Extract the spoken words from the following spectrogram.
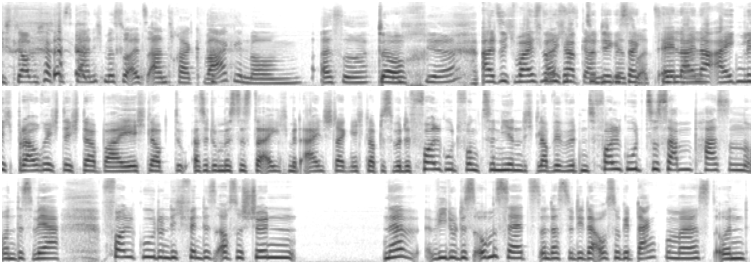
Ich glaube, ich habe das gar nicht mehr so als Antrag wahrgenommen. Also doch. Ja? Also ich weiß noch, ich, ich habe zu dir gesagt, so ey Laila, eigentlich brauche ich dich dabei. Ich glaube, du, also du müsstest da eigentlich mit einsteigen. Ich glaube, das würde voll gut funktionieren und ich glaube, wir würden es voll gut zusammenpassen und es wäre voll gut und ich finde es auch so schön, ne, wie du das umsetzt und dass du dir da auch so Gedanken machst und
